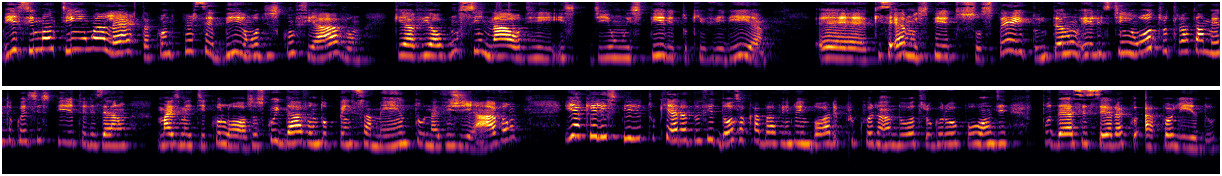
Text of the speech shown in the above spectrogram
E se mantinham alerta quando percebiam ou desconfiavam que havia algum sinal de, de um espírito que viria, é, que era um espírito suspeito, então eles tinham outro tratamento com esse espírito, eles eram mais meticulosos, cuidavam do pensamento, né, vigiavam, e aquele espírito que era duvidoso acabava indo embora e procurando outro grupo onde pudesse ser acolhido.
